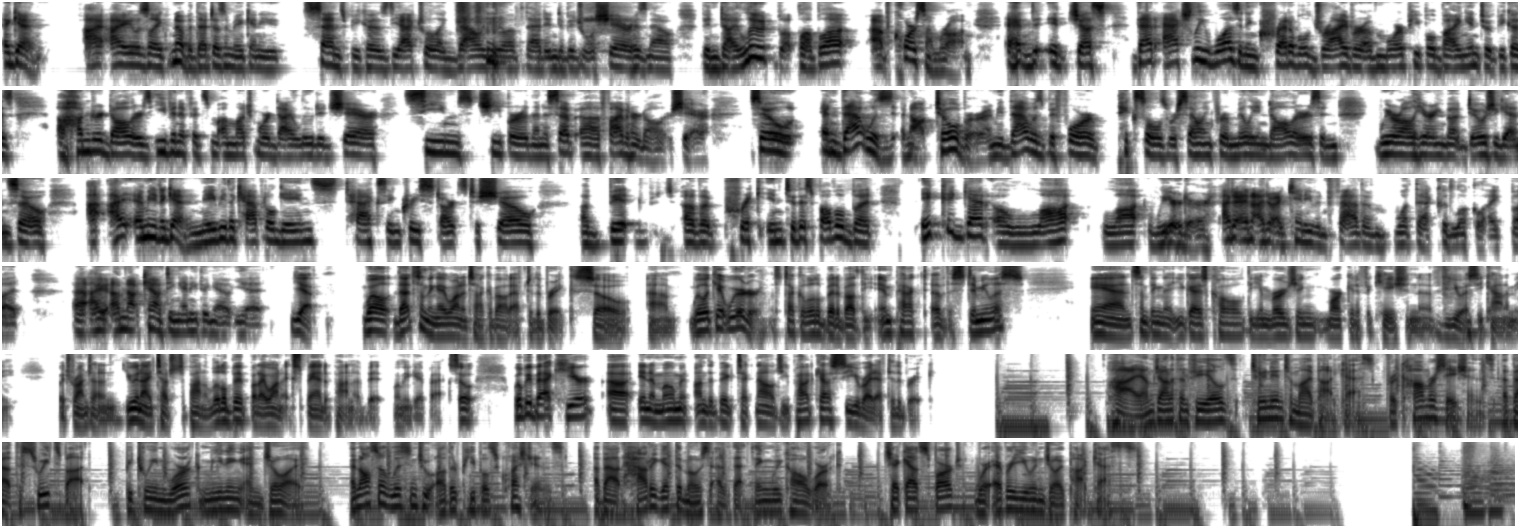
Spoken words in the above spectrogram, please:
again i i was like no but that doesn't make any sense because the actual like value of that individual share has now been dilute, blah, blah, blah. Of course I'm wrong. And it just, that actually was an incredible driver of more people buying into it because $100, even if it's a much more diluted share, seems cheaper than a $500 uh, share. So, and that was in October. I mean, that was before pixels were selling for a million dollars and we were all hearing about Doge again. So, I, I mean, again, maybe the capital gains tax increase starts to show a bit of a prick into this bubble, but it could get a lot lot weirder. I, and I, I can't even fathom what that could look like, but I, I'm not counting anything out yet. Yeah. Well, that's something I want to talk about after the break. So um, we'll get weirder. Let's talk a little bit about the impact of the stimulus and something that you guys call the emerging marketification of the US economy, which Ranjan, you and I touched upon a little bit, but I want to expand upon a bit when we get back. So we'll be back here uh, in a moment on the Big Technology Podcast. See you right after the break. Hi, I'm Jonathan Fields. Tune into my podcast for conversations about the sweet spot between work, meaning, and joy. And also listen to other people's questions about how to get the most out of that thing we call work. Check out Sparked wherever you enjoy podcasts.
